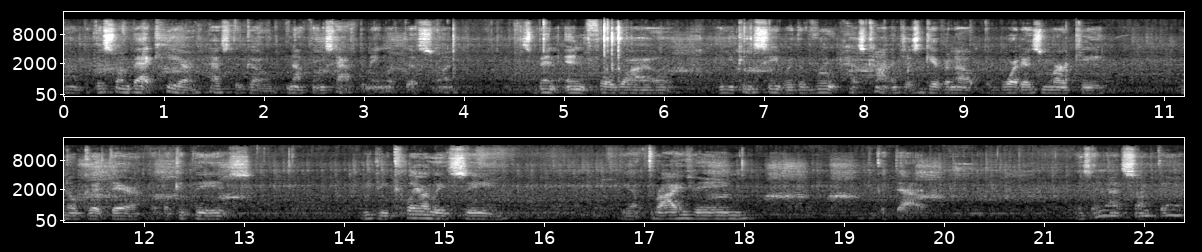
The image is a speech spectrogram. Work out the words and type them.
Uh, but this one back here has to go. Nothing's happening with this one. It's been in for a while and you can see where the root has kind of just given up. The water's murky. No good there. But look at these. You can clearly see. Yeah, thriving. Look at that. Isn't that something?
